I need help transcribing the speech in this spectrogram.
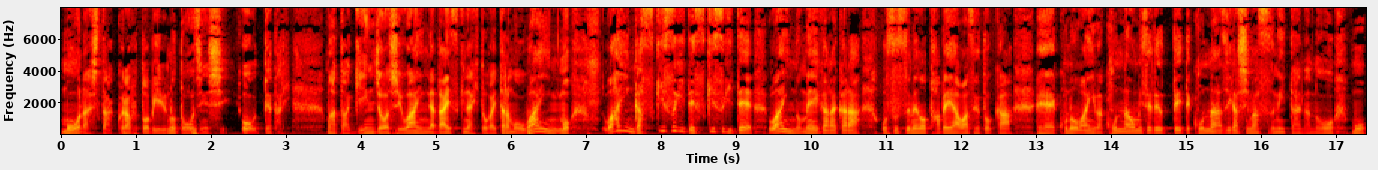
網羅したクラフトビールの同人誌を売ってたり、また銀醸酒、ワインが大好きな人がいたらもうワイン、もうワインが好きすぎて好きすぎて、ワインの銘柄からおすすめの食べ合わせとか、えー、このワインはこんなお店で売っていてこんな味がしますみたいなのを、もう、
